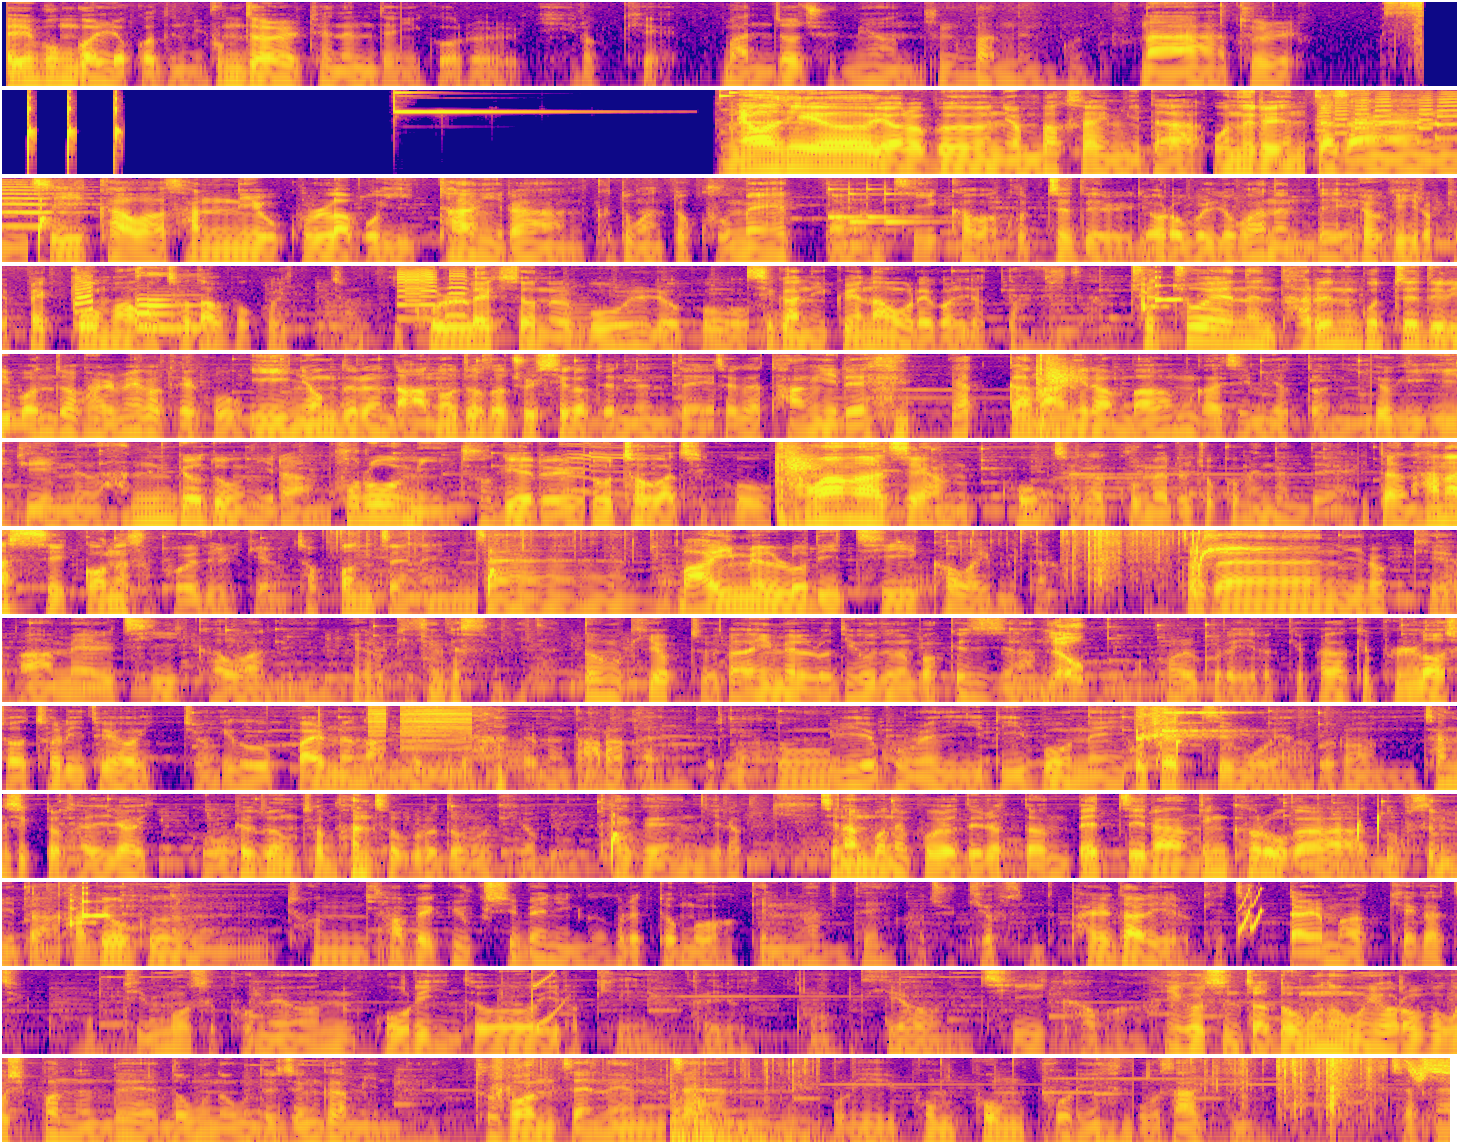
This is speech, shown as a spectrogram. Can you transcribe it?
1분 걸렸거든요. 품절 되는데 이거를 이렇게 만져주면 킹 받는군. 하나, 둘, 안녕하세요 여러분. 연박사입니다. 오늘은 짜잔. 치이카와 산리오 콜라보 2탄이랑 그동안 또 구매했던 치이카와 굿즈들 열어보려고 하는데 여기 이렇게 빼꼼하고 쳐다보고 있죠. 이 콜렉션을 모으려고 시간이 꽤나 오래 걸렸답니다. 최초에는 다른 굿즈들이 먼저 발매가 되고 이 인형들은 나눠져서 출시가 됐는데 제가 당일에 약간 아니란 마음가짐이었더니 여기 이 뒤에 있는 한교동이랑 쿠로미 두 개를 놓쳐가지고 당황하지 않고 제가 구매를 조금 했는데 일단 하나씩 꺼내서 보여드릴게요. 첫 번째는 짠. 마이 멜로디 치이카와입니다 짜잔 이렇게 마멜 치이카와는 이렇게 생겼습니다. 너무 귀엽죠? 마이 멜로디 후드는 벗겨지진 않고 얼굴에 이렇게 빨갛게 블러셔 처리되어 있죠? 이거 빨면 안 됩니다. 빨면 날아가요. 그리고 위에 보면 이 리본에 포셰트 모양. 이런 장식도 달려 있고 표정 전반적으로 너무 귀엽네요. 택은 이렇게. 지난번에 보여드렸던 배지랑 싱크로가 높습니다. 가격은 1460엔인가 그랬던 것 같기는 한데 아주 귀엽습니다. 팔다리 이렇게 작달막 해가지고 뒷모습 보면 꼬리도 이렇게 달려있고 귀여운 치이카와. 이거 진짜 너무너무 열어보고 싶었는데 너무너무 늦은 감이 있네요. 두 번째는 짠. 우리 폼폼프린 우사기. 짜잔.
